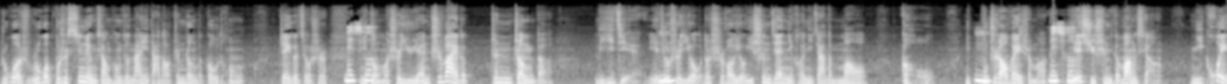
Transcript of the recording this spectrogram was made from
如果如果不是心灵相通，就难以达到真正的沟通。这个就是你懂吗？是语言之外的真正的理解。也就是有的时候，有一瞬间，你和你家的猫、狗，你不知道为什么，没错，也许是你的妄想。你会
